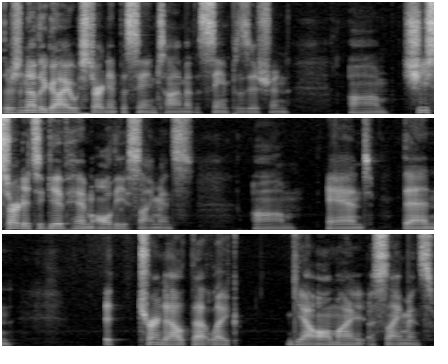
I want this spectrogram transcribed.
there's another guy who was starting at the same time at the same position. Um, she started to give him all the assignments. Um, and then it turned out that, like, yeah, all my assignments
